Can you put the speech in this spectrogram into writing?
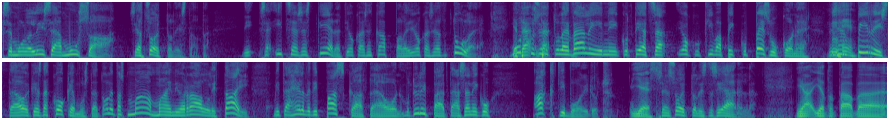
se mulle lisää musaa sieltä soittolistalta, niin sä itse asiassa tiedät jokaisen kappaleen, joka sieltä tulee. Mutta kun sinne tulee väliin niin kun, tiedätkö, joku kiva pikku pesukone, niin sehän piristää oikein sitä kokemusta, että olipas maan mainio ralli tai mitä helvetin paskaa tämä on, mutta ylipäätään sä niin aktivoidut yes. sen soittolistasi äärelle. Ja, ja tota, äh,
